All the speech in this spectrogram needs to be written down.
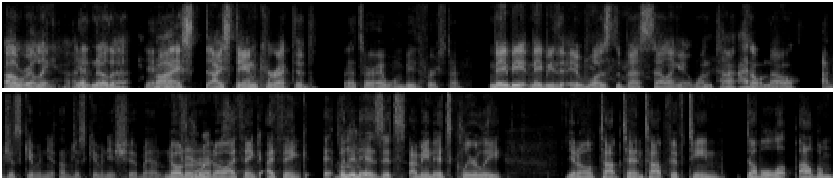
oh, really? I Yeah. didn't know that. Yeah. I I stand corrected. That's all right. Won't be the first time. Maybe maybe it was the best selling at one time. I don't know. I'm just giving you. I'm just giving you shit, man. No, no, no, no. No. I think. I think. But it Mhm. is. It's. I mean, it's clearly, you know, top ten, top fifteen double album,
